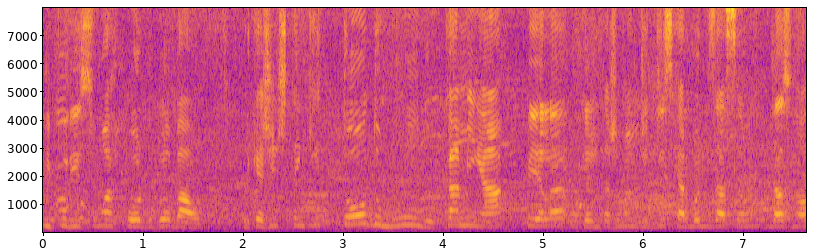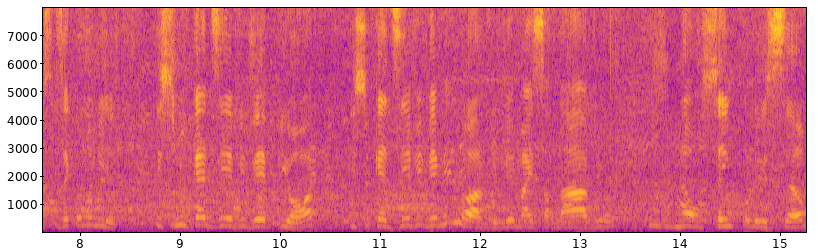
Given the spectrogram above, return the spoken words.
e por isso um acordo global. Porque a gente tem que todo mundo caminhar pela o que a gente está chamando de descarbonização das nossas economias. Isso não quer dizer viver pior, isso quer dizer viver melhor, viver mais saudável, não sem poluição.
